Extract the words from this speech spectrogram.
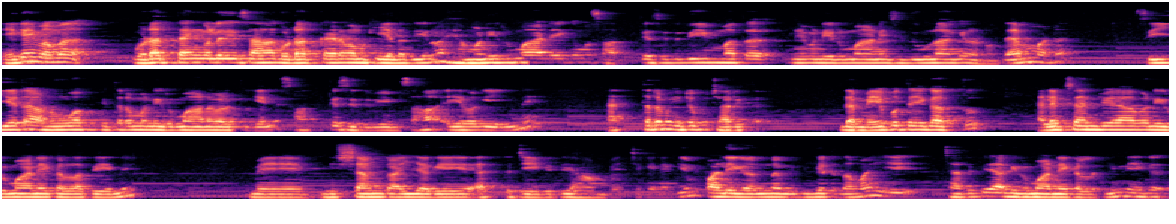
ඒකයි මම ගොඩත් තැන්වල සහ ගොඩක් අයට ම කියලා තියෙන හැම නිර්මාණයකම සත්‍ය සිදුවීම් මත මෙම නිර්මාණය සිදුවනා කියෙන නොදැම්මට සීයට අනුවක් විතරම නිර්මාණවල තියෙන සත්‍ය සිදුවීම් සහ ඒවගේ ඉන්නේ ඇත්තරම හිටපු චරිත. ද මේ පොතේ ගත්තු ඇලෙක්සන්ඩ්‍රියාව නිර්මාණය කරලා තියෙන්නේ මේ නිශ්ෂංකයියගේ ඇත්ත ජීවිතය හම්පෙච්ච කෙනකින් පලිගන්න විදිහට තමයි ඒ චරිතය නිර්මාණය කරල තින්නේ. එක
